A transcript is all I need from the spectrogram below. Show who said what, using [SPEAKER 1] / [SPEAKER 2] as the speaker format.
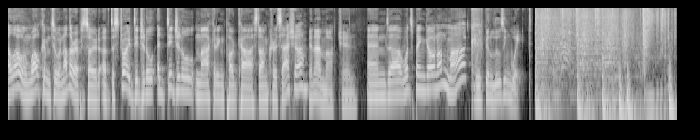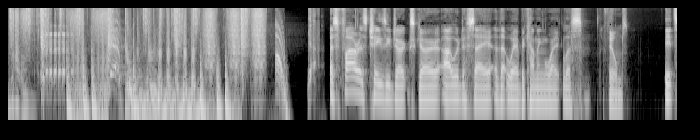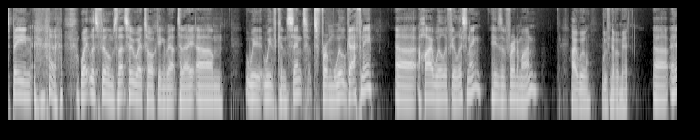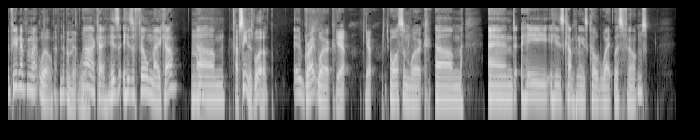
[SPEAKER 1] Hello and welcome to another episode of Destroy Digital, a digital marketing podcast. I'm Chris Asher.
[SPEAKER 2] And I'm Mark Chen.
[SPEAKER 1] And uh, what's been going on, Mark?
[SPEAKER 2] We've been losing weight.
[SPEAKER 1] As far as cheesy jokes go, I would say that we're becoming weightless.
[SPEAKER 2] Films.
[SPEAKER 1] It's been weightless films. That's who we're talking about today. Um, with with consent from Will Gaffney. Uh, hi, Will, if you're listening. He's a friend of mine.
[SPEAKER 2] Hi, Will. We've never met.
[SPEAKER 1] Uh, have you never met Will?
[SPEAKER 2] I've never met Will.
[SPEAKER 1] Ah, okay, he's he's a filmmaker.
[SPEAKER 2] Hmm.
[SPEAKER 1] Um,
[SPEAKER 2] I've seen his work.
[SPEAKER 1] uh, great work,
[SPEAKER 2] Yep. Yep.
[SPEAKER 1] awesome work. Um, and he his company is called Weightless Films.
